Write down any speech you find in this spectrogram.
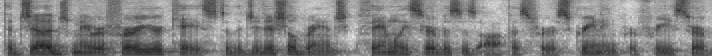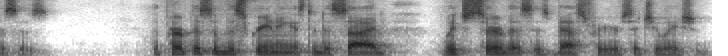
the judge may refer your case to the Judicial Branch Family Services Office for a screening for free services. The purpose of the screening is to decide which service is best for your situation.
